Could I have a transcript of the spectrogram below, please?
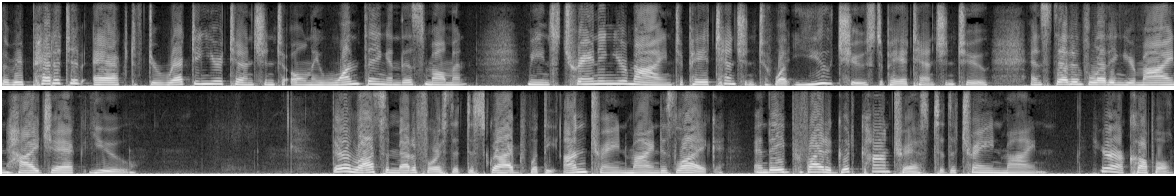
The repetitive act of directing your attention to only one thing in this moment means training your mind to pay attention to what you choose to pay attention to instead of letting your mind hijack you. There are lots of metaphors that describe what the untrained mind is like, and they provide a good contrast to the trained mind. Here are a couple.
